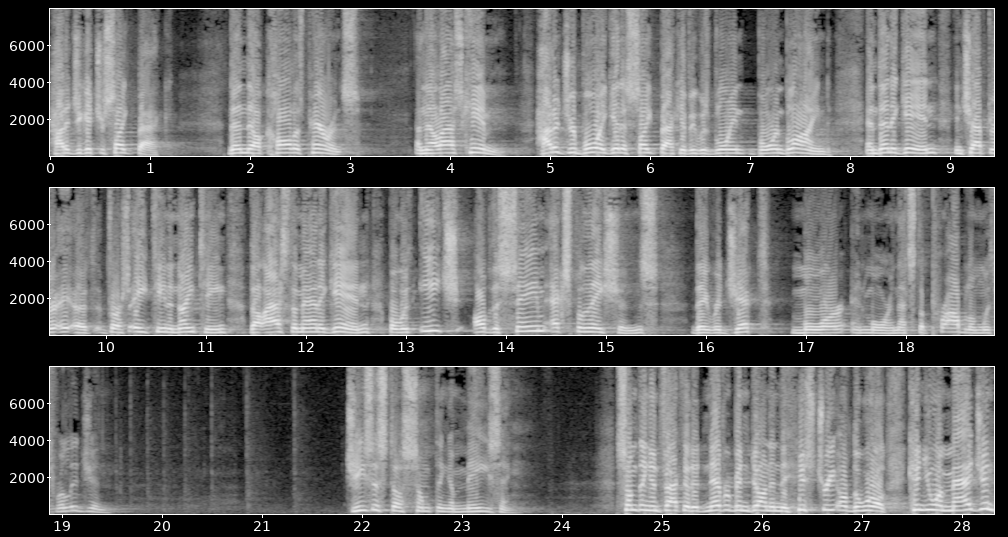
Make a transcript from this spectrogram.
How did you get your sight back? Then they'll call his parents and they'll ask him, how did your boy get his sight back if he was born blind? And then again, in chapter uh, verse 18 and 19, they'll ask the man again, but with each of the same explanations, they reject more and more. And that's the problem with religion. Jesus does something amazing. Something, in fact, that had never been done in the history of the world. Can you imagine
